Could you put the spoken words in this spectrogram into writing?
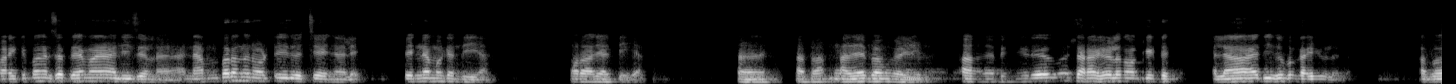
വായിക്കുമ്പോൾ അങ്ങനെ ശ്രദ്ധേയമായ ഹദീസുകളുണ്ട് ആ നമ്പർ ഒന്ന് നോട്ട് ചെയ്ത് വെച്ച് കഴിഞ്ഞാൽ പിന്നെ നമുക്ക് എന്ത് ചെയ്യാം? മൊറാജാറ്റ് ചെയ്യാം. അപ്പൊ അതേ ഇപ്പം കഴിയും. ആ അതെ പിന്നീട് ഷറഹുകൾ നോക്കിയിട്ട് എല്ലാ ഹദീസും ഇപ്പൊ കഴിയൂലല്ലോ. അപ്പോ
